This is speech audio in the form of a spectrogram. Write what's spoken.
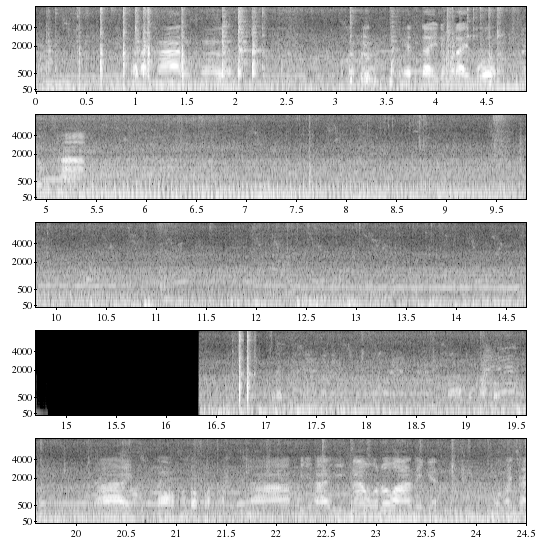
นะสิธนาคารคือ เฮ็ดเฮ็ดได้หรือบ่ได้บุลืมถามใช่พ่อเขาดอกมาหันยาพี่ชายยิงหน้าหัวเมื่อวานอีกอะบอกไม่ใช่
